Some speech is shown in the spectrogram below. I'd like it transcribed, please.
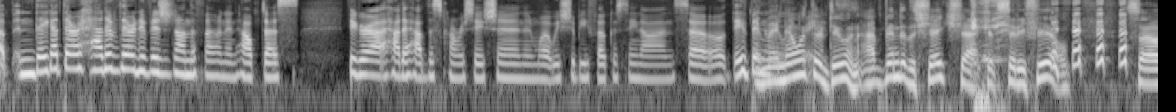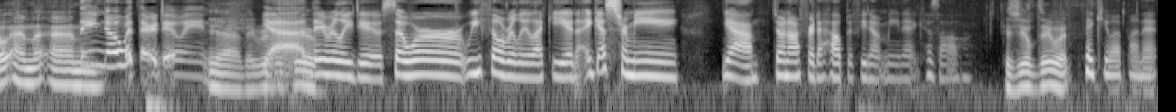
up. And they got their head of their division on the phone and helped us figure out how to have this conversation and what we should be focusing on. So they've been and they really know what they're doing. I've been to the Shake Shack at Citi Field, so and and They know what they're doing. yeah, they really yeah, do. they really do. So we're we feel really lucky, and I guess for me, yeah, don't offer to help if you don't mean it, because I'll because you'll do it. take you up on it.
